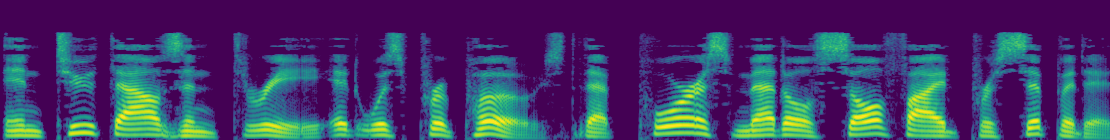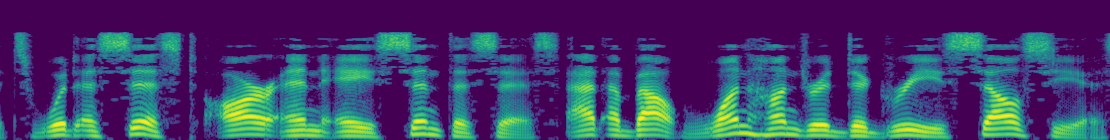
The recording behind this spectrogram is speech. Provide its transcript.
In 2003 it was proposed that porous metal sulfide precipitates would assist RNA synthesis at about 100 degrees Celsius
